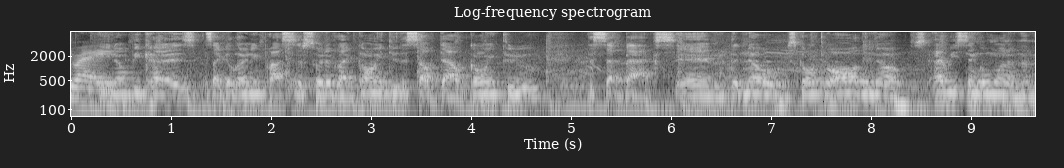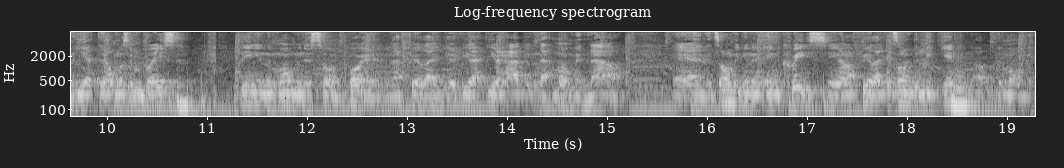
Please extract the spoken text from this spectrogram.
Right. You know, because it's like a learning process of sort of like going through the self doubt, going through the setbacks and the no's, going through all the no's, every single one of them. You have to almost embrace it. Being in the moment is so important, and I feel like you're, you're, you're having that moment now. And it's only going to increase, you know. I feel like it's only the beginning of the moment,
